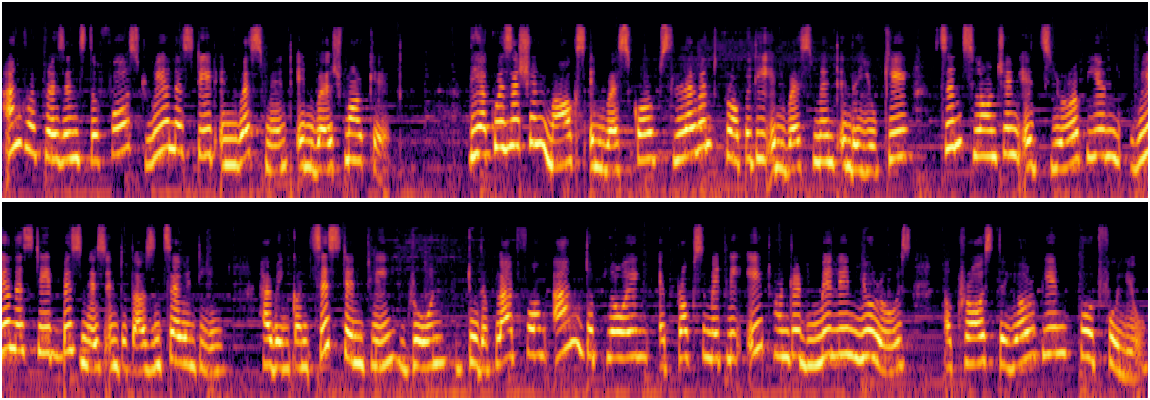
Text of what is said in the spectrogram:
and represents the first real estate investment in Welsh market. The acquisition marks Investcorp's 11th property investment in the UK since launching its European real estate business in 2017, having consistently grown to the platform and deploying approximately 800 million euros across the European portfolio.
